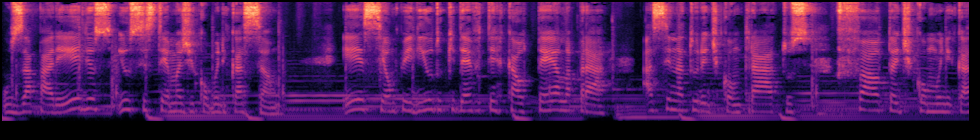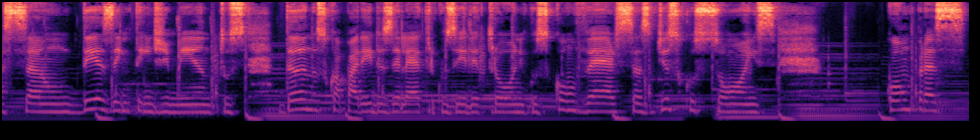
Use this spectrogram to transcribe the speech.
os aparelhos e os sistemas de comunicação. Esse é um período que deve ter cautela para assinatura de contratos, falta de comunicação, desentendimentos, danos com aparelhos elétricos e eletrônicos, conversas, discussões, compras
